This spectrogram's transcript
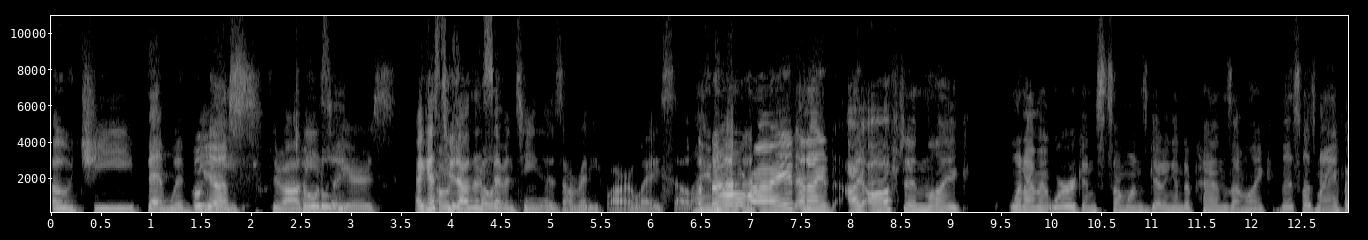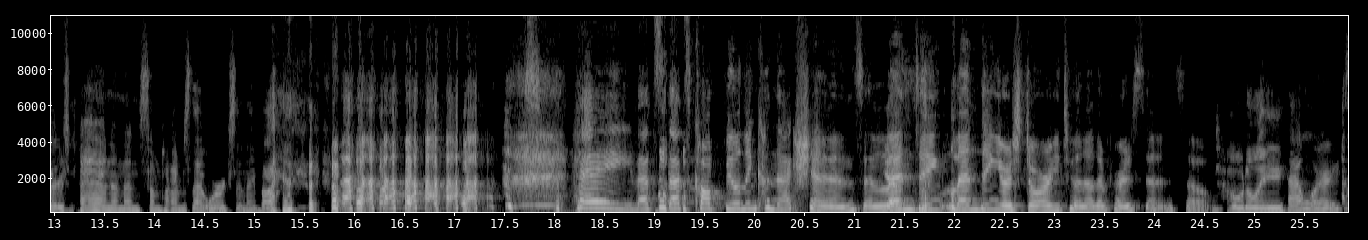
OG been with Oh, me yes. through all Totally. these years. I guess Kelly. 2017 is already far away. So I know, right? And I I often like when I'm at work and someone's getting into pens, I'm like, this was my first pen, and then sometimes that works and they buy it. hey, that's that's called building connections and Yes. lending lending your story to another person. So totally. that works.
